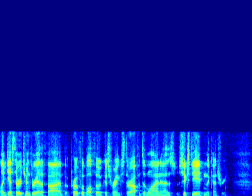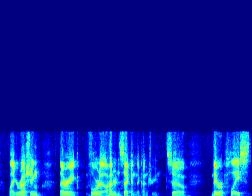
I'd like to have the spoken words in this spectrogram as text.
Like, yes, they return three out of five, but Pro Football Focus ranks their offensive line as 68th in the country. Like rushing, they rank Florida 102nd in the country. So they replaced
